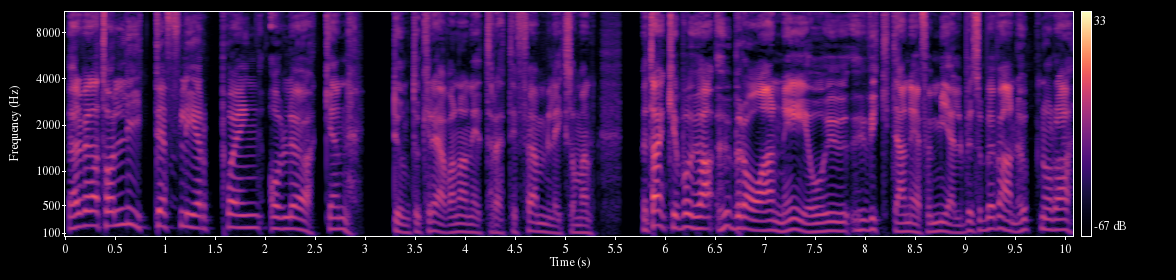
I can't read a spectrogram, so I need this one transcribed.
jag hade velat ha lite fler poäng av Löken. Dumt att kräva när han är 35 liksom, men med tanke på hur, hur bra han är och hur, hur viktig han är för Mjällby så behöver han upp några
